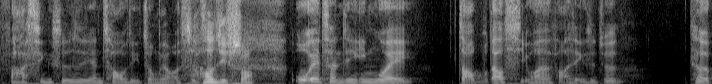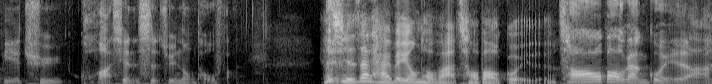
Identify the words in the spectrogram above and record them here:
发型师是一件超级重要的事情，超级爽。我也曾经因为找不到喜欢的发型师，就特别去跨县市去弄头发。可其实，在台北用头发超爆贵的，超爆干贵的啊！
